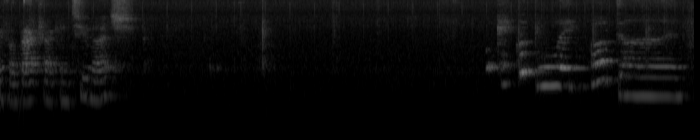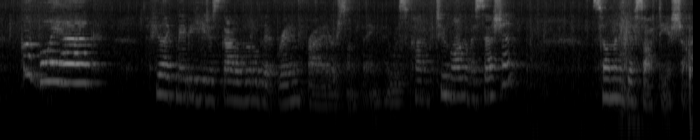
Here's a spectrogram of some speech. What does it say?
Wondering if I'm backtracking too much. Okay, good boy. All done. Good boy, Huck. I feel like maybe he just got a little bit brain fried or something. It was kind of too long of a session. So I'm going to give Softy a shot.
